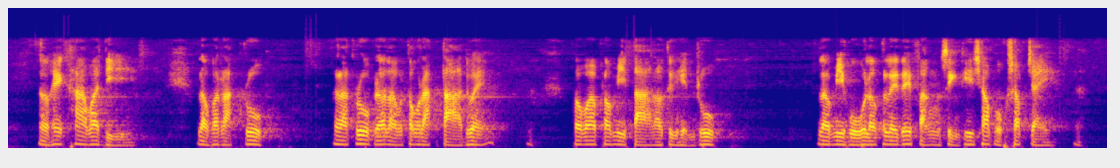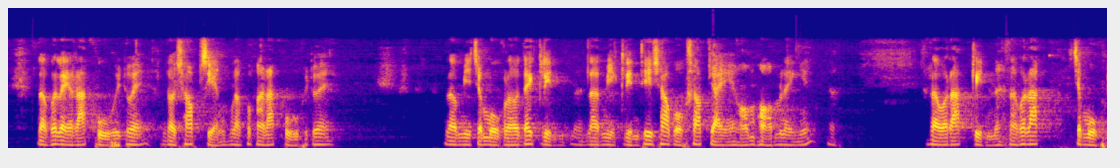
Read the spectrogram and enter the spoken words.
ๆ เราให้ค่าว่าดี เราก็รักรูป รักรูปแล้วเราต้องรักตาด้วย เพราะว่าเพราะมีตาเราถึงเห็นรูป เรามีหูเราก็เลยได้ฟังสิ่งที่ชอบอกชอบใจ เราก็เลยรักหูไปด้วย เราชอบเสียงเราก็มารักหูไปด้วย เรามีจมูกเราได้กลิ่น เรามีกลิ่นที่ชอบอกชอบใจหอมๆอะไรอย่างเงี้ยเรารักกลิ่นนะเราก็รักจมูกไป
